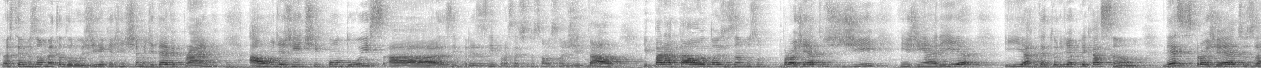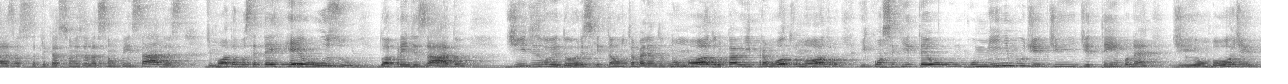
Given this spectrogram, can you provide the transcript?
nós temos uma metodologia que a gente chama de Dev Prime, aonde a gente conduz as empresas em processo de transformação digital e para tal nós usamos projetos de engenharia e arquitetura de aplicação. Nesses projetos, as nossas aplicações elas são pensadas de modo a você ter reuso do aprendizado de desenvolvedores que estão trabalhando num módulo para ir para um outro módulo e conseguir ter o, o mínimo de, de, de, tempo né, de onboarding.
